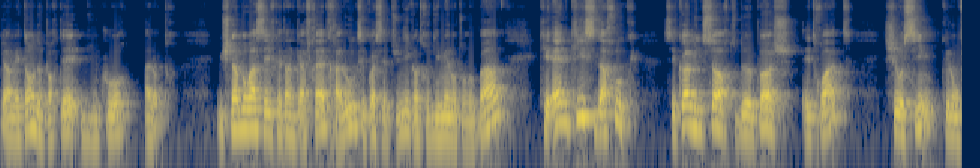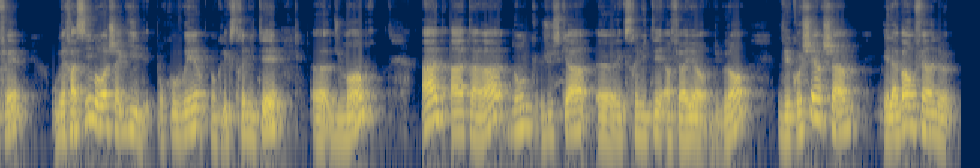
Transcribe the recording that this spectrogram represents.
permettant de porter d'une cour à l'autre. Mishnabura seif katan kafret, chalouk, c'est quoi cette tunique entre guillemets dont on nous parle? Ke kis dachuk, c'est comme une sorte de poche étroite, chez Osim, que l'on fait, ou Mechassim Rosh Agid, pour couvrir donc l'extrémité euh, du membre, Ad Atara, donc jusqu'à euh, l'extrémité inférieure du gland, Vekosher Sham, et là-bas on fait un nœud.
